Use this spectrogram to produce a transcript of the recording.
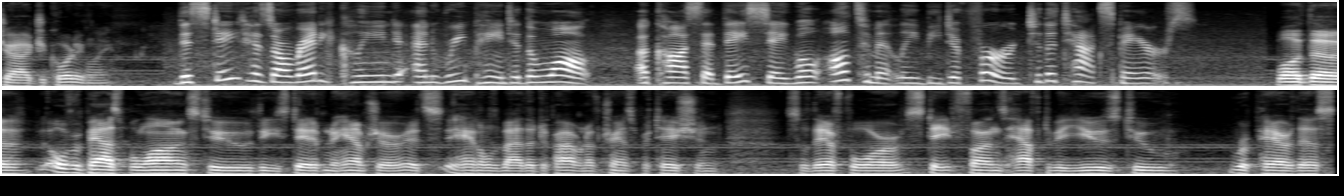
charge accordingly. The state has already cleaned and repainted the wall, a cost that they say will ultimately be deferred to the taxpayers. Well, the overpass belongs to the state of New Hampshire. It's handled by the Department of Transportation. So, therefore, state funds have to be used to repair this.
